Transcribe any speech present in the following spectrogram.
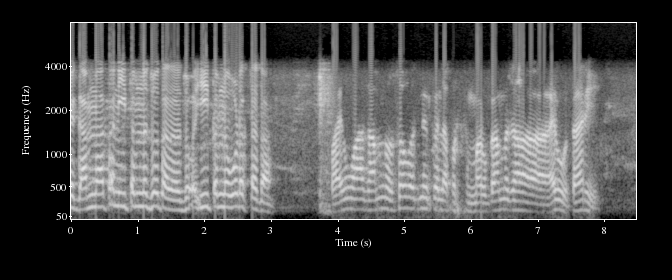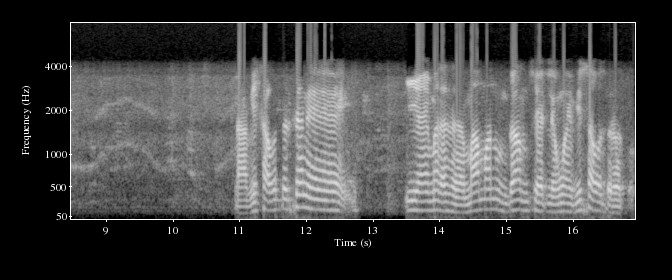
જે ગામના હતા ને એ તમને જોતા હતા જો એ તમને ઓળખતા હતા. ભાઈ હું આ ગામનો સૌ જ નહીં પેલા પ્રથમ મારું ગામ જ આવ્યું ધારી. ના વિસાવદર છે ને ઈ અહીં મારા મામાનું ગામ છે એટલે હું અહીં વિસાવદર હતો.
